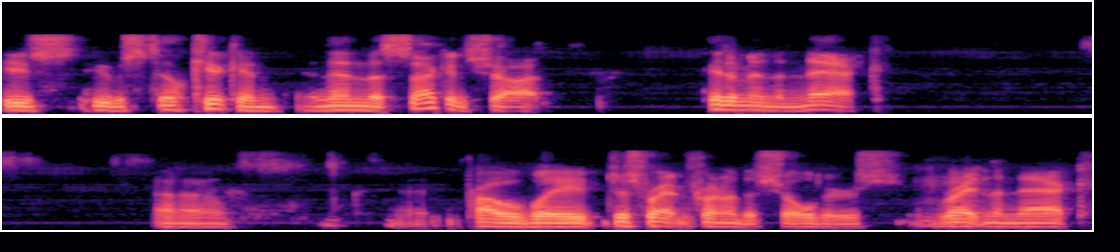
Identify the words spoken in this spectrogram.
he's he was still kicking. And then the second shot hit him in the neck. Uh, probably just right in front of the shoulders Mhm. right in the neck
